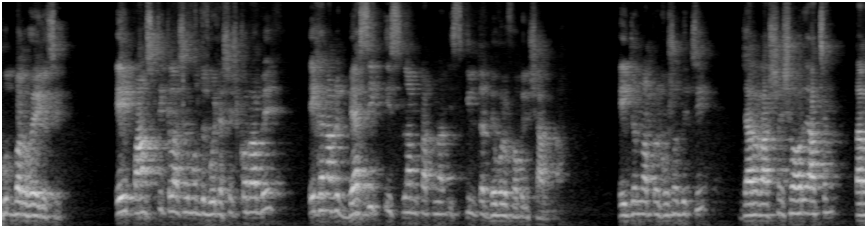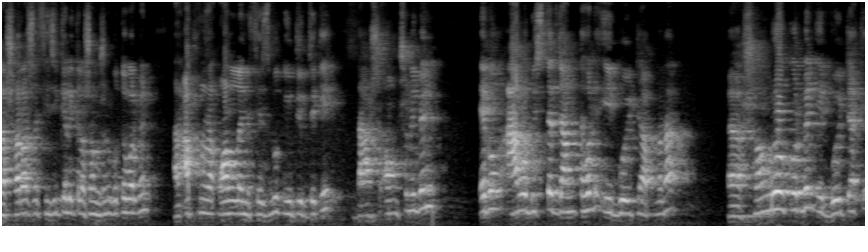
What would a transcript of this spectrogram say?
বুধবার হয়ে গেছে। এই পাঁচটি ক্লাসের মধ্যে বইটা শেষ করা হবে। এখানে আপনি বেসিক ইসলামটা আপনার স্কিলটা ডেভেলপ হবে ইনশাআল্লাহ। এই জন্য আপনার ঘোষণা দিচ্ছি যারা রাজশাহী শহরে আছেন, তারা সরাসরি ফিজিক্যালি ক্লাস অংশগ্রহণ করতে পারবেন। আর আপনারা অনলাইন ফেসবুক ইউটিউব থেকে দাস অংশ নেবেন এবং আরও বিস্তার জানতে হলে এই বইটা আপনারা সংগ্রহ করবেন। এই বইটাকে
